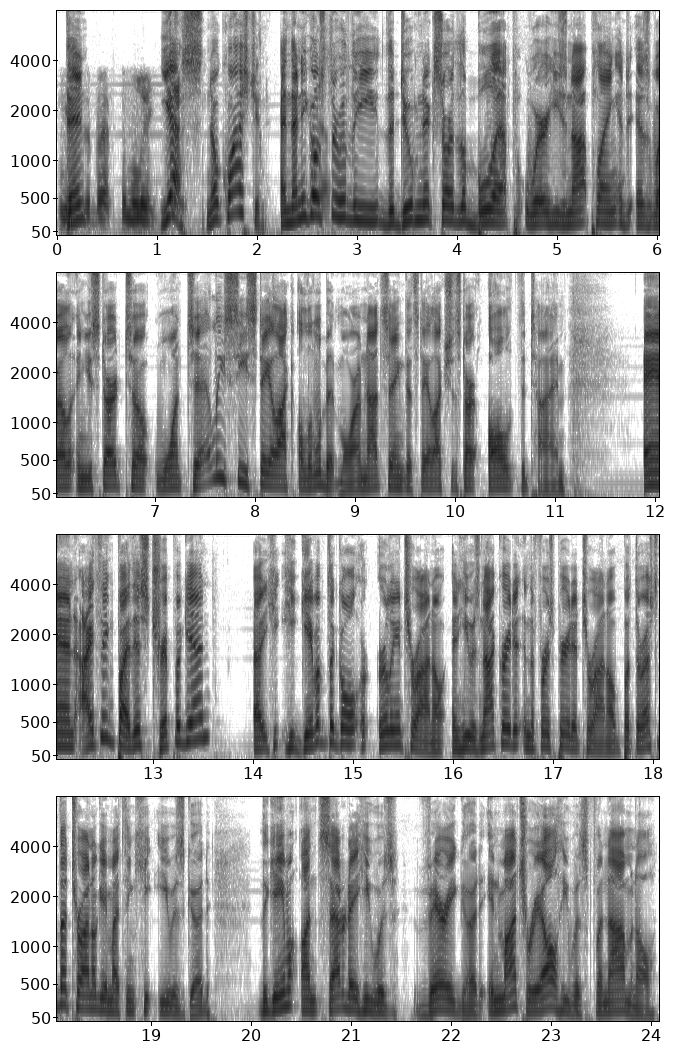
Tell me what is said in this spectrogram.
He's Then- the best in the league. Yes, no question. And then he goes through the the Dubnyk sort of the blip where he's not playing as well, and you start to want to at least see Stalock a little bit more. I'm not saying that Stalock should start all the time. And I think by this trip again, uh, he, he gave up the goal early in Toronto, and he was not great in the first period at Toronto. But the rest of that Toronto game, I think he, he was good. The game on Saturday, he was very good. In Montreal, he was phenomenal.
